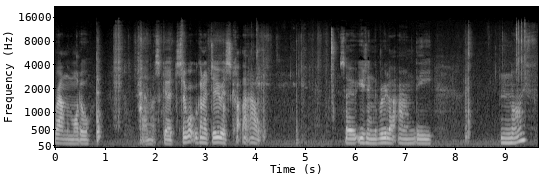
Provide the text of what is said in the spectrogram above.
around the model and that's good. So what we're going to do is cut that out. So using the ruler and the knife.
